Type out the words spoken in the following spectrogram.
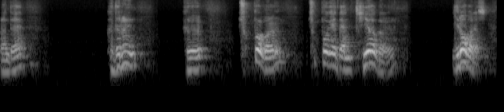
그런데 그들은 그 축복을 축복에 대한 기억을 잃어버렸습니다.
